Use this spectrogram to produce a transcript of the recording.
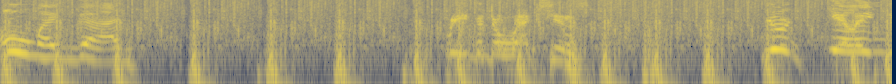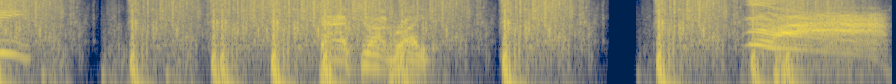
Oh my god! You're killing me! That's not right. Ah!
